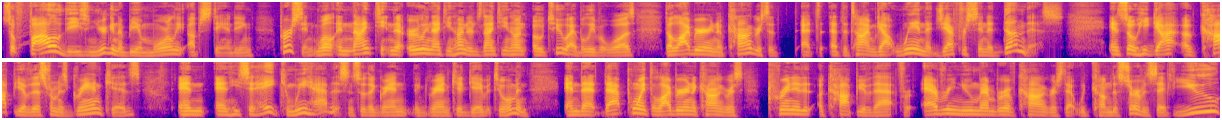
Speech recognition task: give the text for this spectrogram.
So follow these and you're going to be a morally upstanding person. Well, in 19 the early 1900s, 1902, I believe it was, the Librarian of Congress at, at, at the time got wind that Jefferson had done this. And so he got a copy of this from his grandkids and and he said, "Hey, can we have this?" And so the grand the grandkid gave it to him and and at that point the Librarian of Congress printed a copy of that for every new member of Congress that would come to serve and say, "If you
